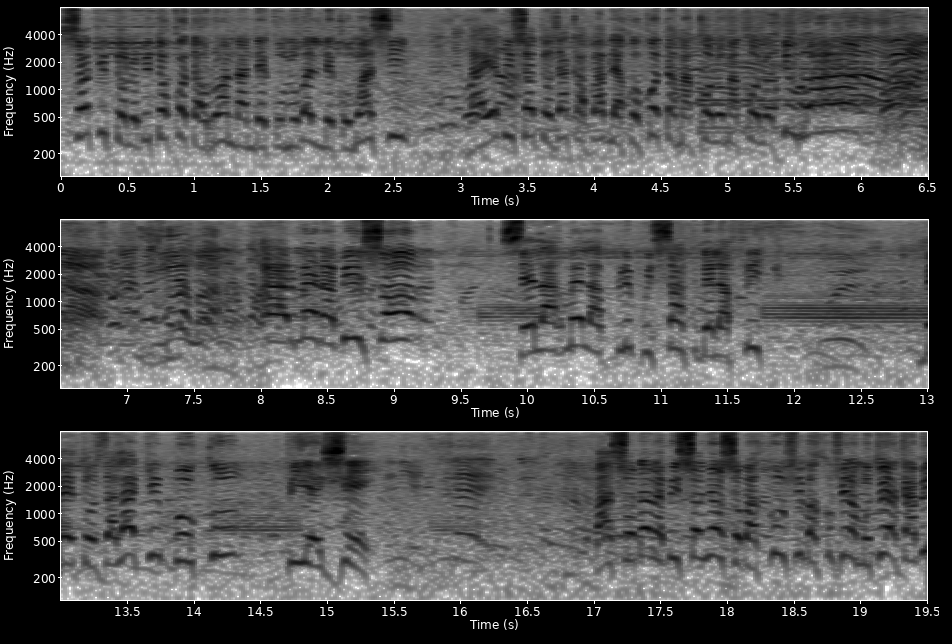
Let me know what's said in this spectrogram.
soki tolobi tokɔta rwanda ndeko mobali ndeko mwasi nayebi so toza kapable ya kokɔta makolo makolo ti rwanda arme na biso c'est l'armée la plus puissante de l'afrique mais tozalaki beaucoup piégé basoda na biso nyonso bakufi bakufi na motu ya kabi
